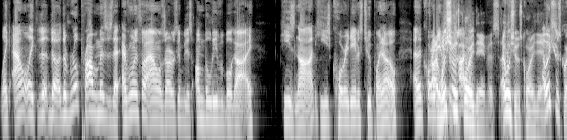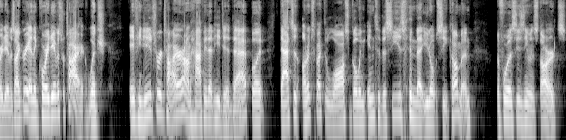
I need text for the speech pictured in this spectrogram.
Like Allen, like the, the the real problem is is that everyone thought Allen Lazard was going to be this unbelievable guy. He's not. He's Corey Davis 2.0. And then Corey I Davis wish it was. Corey Davis. I wish it was Corey Davis. I wish it was Corey Davis. I agree. And then Corey Davis retired, which if he needed to retire, I'm happy that he did that. But that's an unexpected loss going into the season that you don't see coming before the season even starts.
